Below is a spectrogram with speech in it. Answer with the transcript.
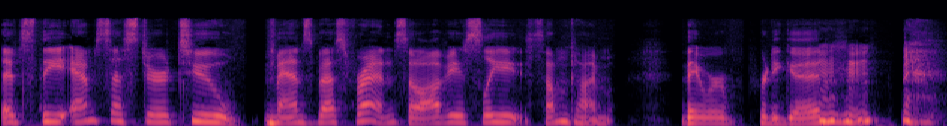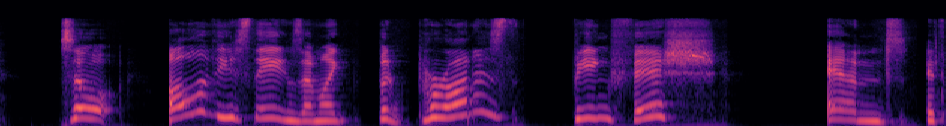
it's the ancestor to man's best friend. So obviously sometime they were pretty good. Mm-hmm. So all of these things, I'm like, but piranhas being fish and It's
